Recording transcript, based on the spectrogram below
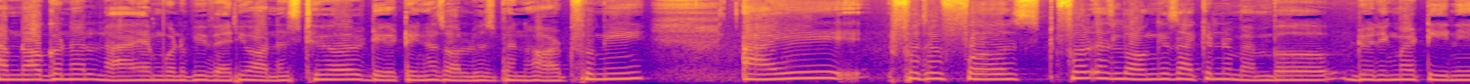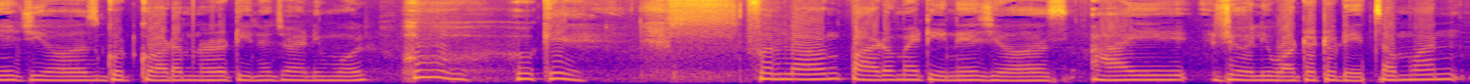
I'm not gonna lie, I'm gonna be very honest here. Dating has always been hard for me. I, for the first, for as long as I can remember during my teenage years, good God, I'm not a teenager anymore. okay. For a long part of my teenage years, I really wanted to date someone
